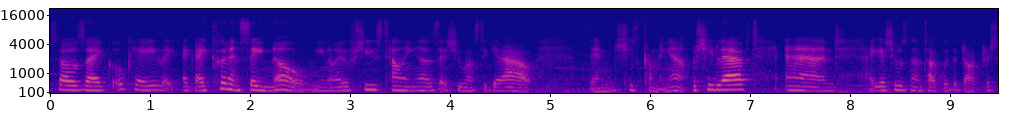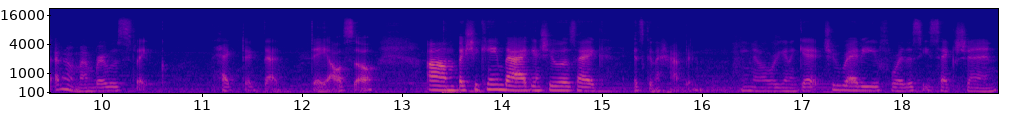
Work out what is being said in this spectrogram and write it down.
So I was like, okay, like, like I couldn't say no. You know, if she's telling us that she wants to get out, then she's coming out. She left, and I guess she was gonna talk with the doctors. I don't remember. It was like hectic that day also. Um, but she came back and she was like, it's gonna happen you know, we're gonna get you ready for the C-section.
